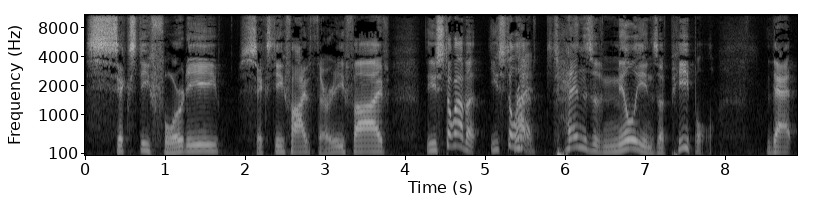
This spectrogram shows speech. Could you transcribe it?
60 40, 65 35. You still have a you still Right. have tens of millions of people that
